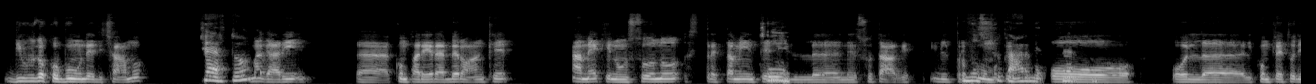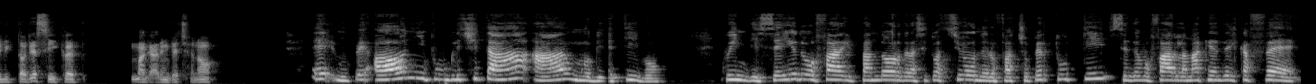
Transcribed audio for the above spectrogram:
di uso comune, diciamo, certo. magari uh, comparirebbero anche a me che non sono strettamente sì. nel, nel, suo target, il profumo target, o, certo. o il, il, completo di Victoria's Secret, magari invece no. E ogni pubblicità ha un obiettivo. Quindi se io devo fare il Pandoro della situazione lo faccio per tutti, se devo fare la macchina del caffè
